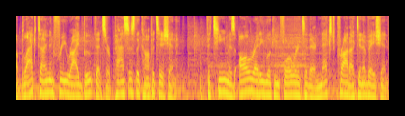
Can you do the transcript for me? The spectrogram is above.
A Black Diamond Freeride boot that surpasses the competition. The team is already looking forward to their next product innovation.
